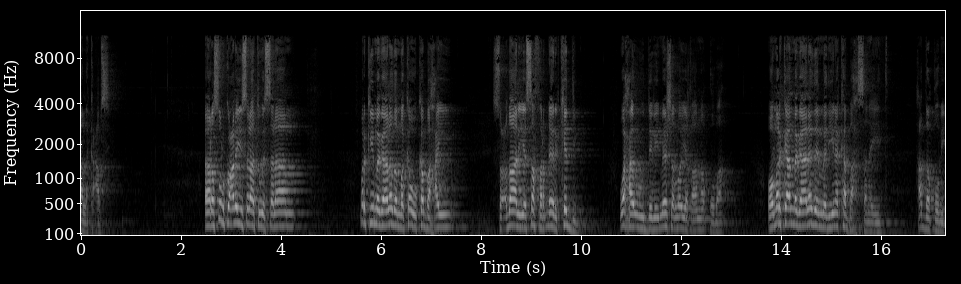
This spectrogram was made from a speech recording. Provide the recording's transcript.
alla ka cabsi. Rasuulku calayhi salaatu wasalaam markii magaalada maka uu ka baxay socdaal iyo safar dheer kadib waxa uu degay meesha loo yaqaano quba oo markaa magaalada madiine ka baxsanayd hadda qubi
